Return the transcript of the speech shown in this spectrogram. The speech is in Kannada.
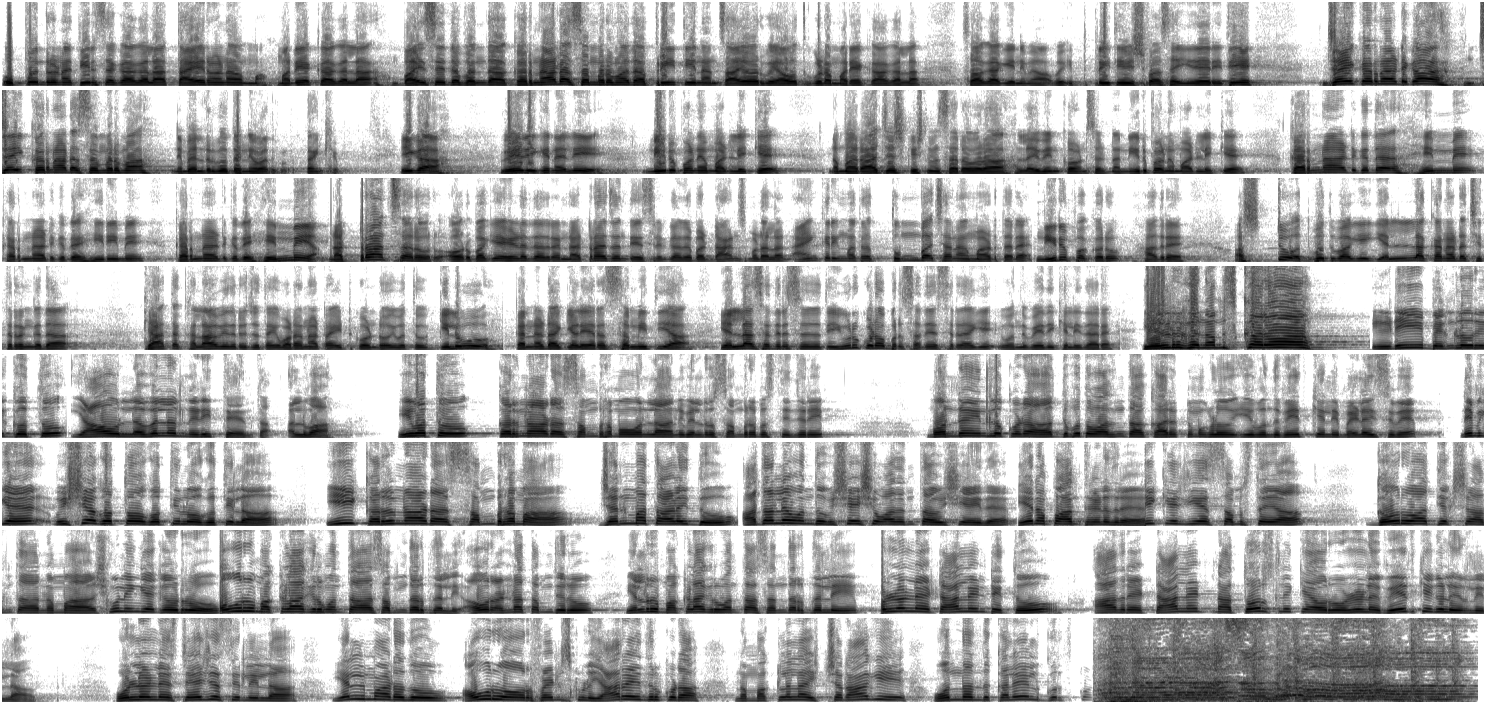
ಉಪ್ಪಿನ ಋಣ ತೀರ್ಸಕ್ಕಾಗಲ್ಲ ತಾಯಿ ಋಣ ಮರೆಯೋಕ್ಕಾಗಲ್ಲ. ಬಯಸಿದ ಬಂದ ಕರ್ನಾಟಕ ಸಂಭ್ರಮದ ಪ್ರೀತಿ ನಾನು ಸಾಯೋರ್ಗು ಯಾವತ್ತೂ ಕೂಡ ಮರೆಯೋಕ್ಕಾಗಲ್ಲ. ಸೊ ಹಾಗಾಗಿ ನಿಮ್ಮ ಪ್ರೀತಿ, ವಿಶ್ವಾಸ ಇದೇ ರೀತಿ. ಜೈ ಕರ್ನಾಟಕ ಜೈ ಕರ್ನಾಟಕ ಸಂಭ್ರಮ. ನಿಮ್ಮೆಲ್ಲರಿಗೂ ಧನ್ಯವಾದಗಳು. ಥ್ಯಾಂಕ್ ಯು ಈಗ ವೇದಿಕೆಯಲ್ಲಿ ನಿರೂಪಣೆ ಮಾಡಲಿಕ್ಕೆ ನಮ್ಮ ರಾಜೇಶ್ ಕೃಷ್ಣ ಸರ್ ಅವರ ಲೈವಿನ್ ಕಾನ್ಸರ್ಟ್ನ ನಿರೂಪಣೆ ಮಾಡಲಿಕ್ಕೆ ಕರ್ನಾಟಕದ ಹೆಮ್ಮೆ, ಕರ್ನಾಟಕದ ಹಿರಿಮೆ, ಕರ್ನಾಟಕದ ಹೆಮ್ಮೆಯ ನಟರಾಜ್ ಸರ್ ಅವರು, ಅವ್ರ ಬಗ್ಗೆ ಹೇಳೋದಾದ್ರೆ ನಟರಾಜ್ ಅಂತ ಹೆಸರು ಬಟ್ ಡಾನ್ಸ್ ಮಾಡಲ್ಲ ಆಂಕರಿಂಗ್ ಮಾತ್ರ ತುಂಬ ಚೆನ್ನಾಗಿ ಮಾಡ್ತಾರೆ, ನಿರೂಪಕರು. ಆದರೆ ಅಷ್ಟು ಅದ್ಭುತವಾಗಿ ಎಲ್ಲ ಕನ್ನಡ ಚಿತ್ರರಂಗದ ಖ್ಯಾತ ಕಲಾವಿದರ ಜೊತೆಗೆ ಒಡನಾಟ ಇಟ್ಕೊಂಡು ಇವತ್ತು ಗೆಲುವು ಕನ್ನಡ ಗೆಳೆಯರ ಸಮಿತಿಯ ಎಲ್ಲ ಸದಸ್ಯರ ಜೊತೆ ಇವರು ಕೂಡ ಒಬ್ಬರು ಸದಸ್ಯರಾಗಿ ಒಂದು ವೇದಿಕೆಯಲ್ಲಿದ್ದಾರೆ. ಎಲ್ರಿಗೂ ನಮಸ್ಕಾರ. ಇಡೀ ಬೆಂಗಳೂರಿಗೆ ಗೊತ್ತು ಯಾವ ಲೆವೆಲಲ್ಲಿ ನಡೀತೆ ಅಂತ, ಅಲ್ವಾ? ಇವತ್ತು ಕರ್ನಾಡ ಸಂಭ್ರಮವನ್ನ ನೀವೆಲ್ಲರೂ ಸಂಭ್ರಮಿಸ್ತಿದ್ದೀರಿ. ಮೊನ್ನೆಯಿಂದಲೂ ಕೂಡ ಅದ್ಭುತವಾದಂತಹ ಕಾರ್ಯಕ್ರಮಗಳು ಈ ಒಂದು ವೇದಿಕೆಯಲ್ಲಿ ಮೇಳೈಸಿವೆ. ನಿಮಗೆ ವಿಷಯ ಗೊತ್ತೋ ಗೊತ್ತಿಲ್ವೋ ಗೊತ್ತಿಲ್ಲ, ಈ ಕರುನಾಡ ಸಂಭ್ರಮ ಜನ್ಮ ತಾಳಿದ್ದು ಅದರಲ್ಲೇ ಒಂದು ವಿಶೇಷವಾದಂತಹ ವಿಷಯ ಇದೆ. ಏನಪ್ಪಾ ಅಂತ ಹೇಳಿದ್ರೆ, ಡಿ ಕೆ ಜಿ ಎಸ್ ಸಂಸ್ಥೆಯ ಗೌರವಾಧ್ಯಕ್ಷ ಅಂತ ನಮ್ಮ ಶಿವಲಿಂಗೇಗೌಡರು, ಅವರು ಮಕ್ಕಳಾಗಿರುವಂತಹ ಸಂದರ್ಭದಲ್ಲಿ, ಅವ್ರ ಅಣ್ಣ ತಮ್ಮದಿರು ಎಲ್ಲರೂ ಮಕ್ಕಳಾಗಿರುವಂತಹ ಸಂದರ್ಭದಲ್ಲಿ ಒಳ್ಳೊಳ್ಳೆ ಟ್ಯಾಲೆಂಟ್ ಇತ್ತು. ಆದರೆ ಟ್ಯಾಲೆಂಟ್ನ ತೋರಿಸ್ಲಿಕ್ಕೆ ಅವರು ಒಳ್ಳೊಳ್ಳೆ ವೇದಿಕೆಗಳು ಇರಲಿಲ್ಲ, ಒಳ್ಳೊಳ್ಳೆ ಸ್ಟೇಜಸ್ ಇರಲಿಲ್ಲ. ಎಲ್ಲಿ ಮಾಡೋದು? ಅವರು ಅವ್ರ ಫ್ರೆಂಡ್ಸ್ಗಳು ಯಾರೇ ಇದ್ರು ಕೂಡ ನಮ್ಮ ಮಕ್ಕಳೆಲ್ಲ ಇಷ್ಟು ಚೆನ್ನಾಗಿ ಒಂದೊಂದು ಕಲೆಯಲ್ಲಿ ಸಂಭ್ರಮ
